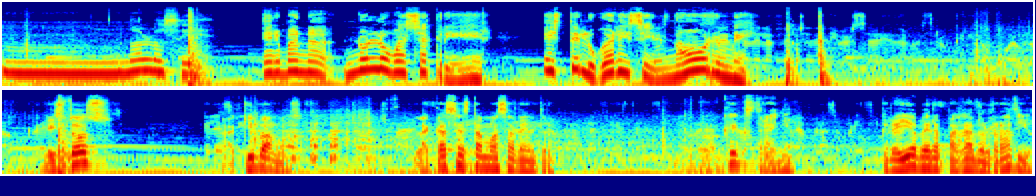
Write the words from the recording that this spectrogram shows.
Mm, no lo sé. Hermana, no lo vas a creer. Este lugar es enorme. ¿Listos? Aquí vamos. La casa está más adentro. Pero qué extraño. Creí haber apagado el radio.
